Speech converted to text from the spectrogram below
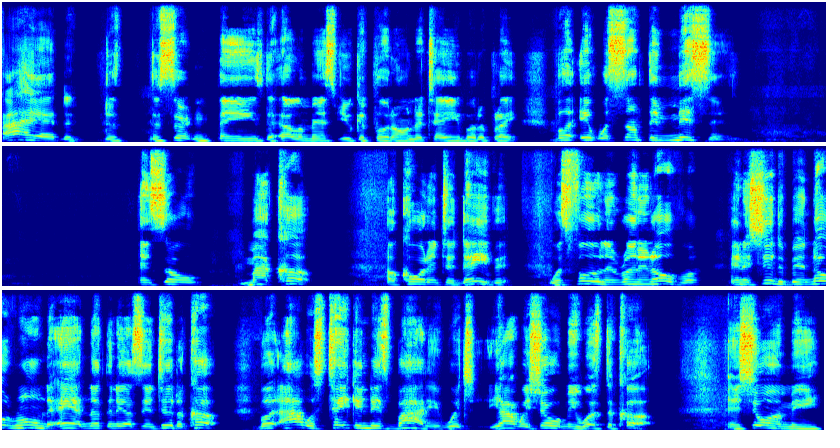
I had the, the the certain things, the elements you could put on the table, the plate, but it was something missing. And so my cup, according to David, was full and running over, and it should have been no room to add nothing else into the cup. But I was taking this body, which Yahweh showed me was the cup, and showing me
